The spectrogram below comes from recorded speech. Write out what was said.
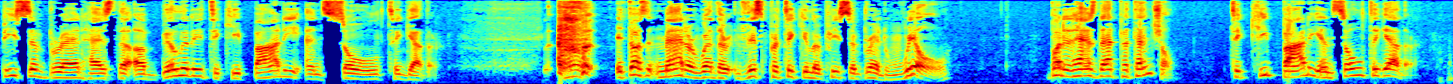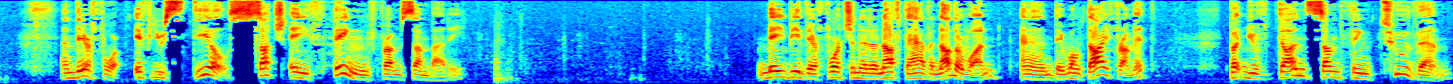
piece of bread has the ability to keep body and soul together. it doesn't matter whether this particular piece of bread will, but it has that potential to keep body and soul together. And therefore, if you steal such a thing from somebody, maybe they're fortunate enough to have another one and they won't die from it, but you've done something to them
